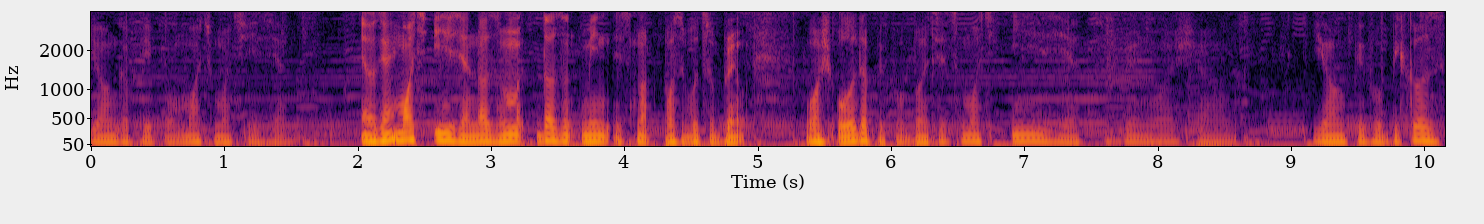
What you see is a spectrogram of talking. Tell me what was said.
younger people. Much, much easier. Okay. Much easier doesn't doesn't mean it's not possible to brainwash older people, but it's much easier to brainwash um, young people because,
